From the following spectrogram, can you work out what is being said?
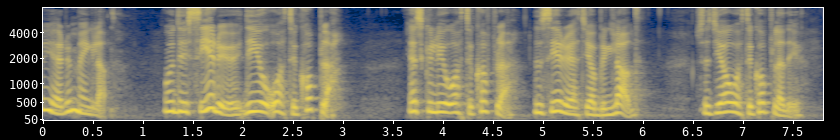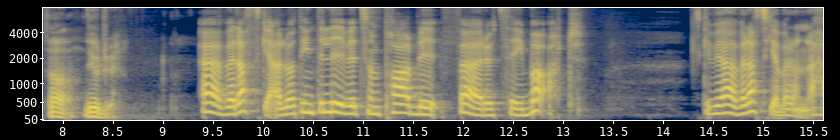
Då gör du mig glad. Och det ser du ju, det är ju att återkoppla. Jag skulle ju återkoppla. Då ser du att jag blir glad. Så att jag återkopplade ju. Ja, det gjorde du. Överraska. Låt inte livet som par bli förutsägbart. Ska vi överraska varandra?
